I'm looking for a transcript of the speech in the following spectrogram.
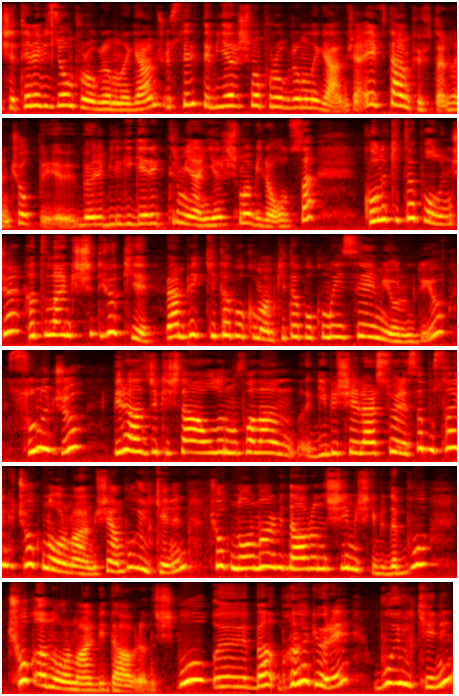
İşte televizyon programına gelmiş. Üstelik de bir yarışma programına gelmiş. Yani eften püften hani çok e, böyle bilgi gerektirmeyen yarışma bile olsa Konu kitap olunca katılan kişi diyor ki ben pek kitap okumam, kitap okumayı sevmiyorum diyor. Sunucu birazcık işte Aa, olur mu falan gibi şeyler söylese bu sanki çok normalmiş. Yani bu ülkenin çok normal bir davranışıymış gibi de bu çok anormal bir davranış. Bu e, bana göre bu ülkenin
